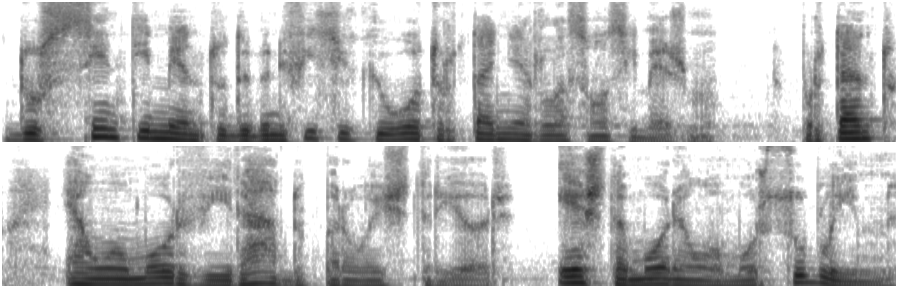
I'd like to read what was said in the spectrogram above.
do sentimento de benefício que o outro tem em relação a si mesmo. Portanto, é um amor virado para o exterior. Este amor é um amor sublime,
